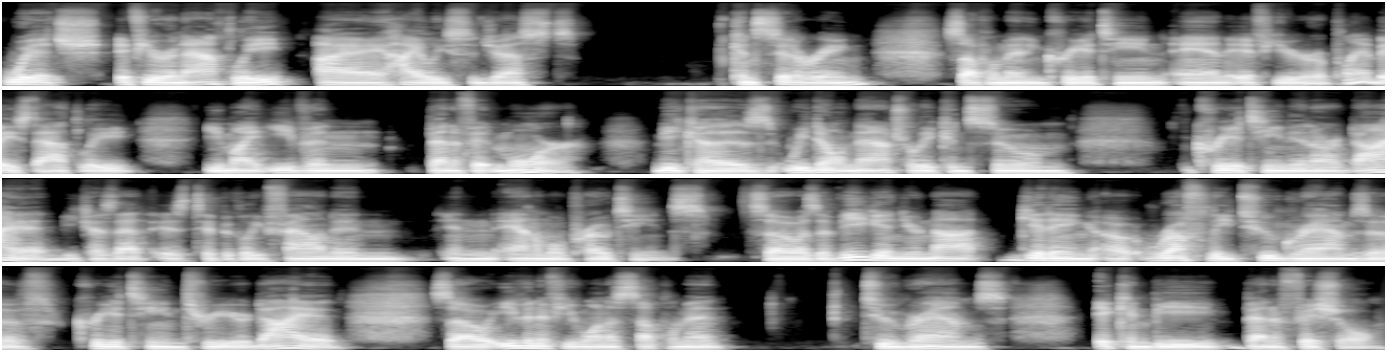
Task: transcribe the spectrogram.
which if you're an athlete, I highly suggest considering supplementing creatine. And if you're a plant-based athlete, you might even benefit more because we don't naturally consume creatine in our diet because that is typically found in in animal proteins. So as a vegan, you're not getting uh roughly two grams of creatine through your diet. So even if you want to supplement two grams, it can be beneficial,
